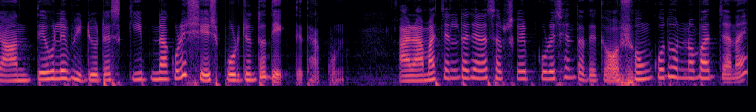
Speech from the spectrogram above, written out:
জানতে হলে ভিডিওটা স্কিপ না করে শেষ পর্যন্ত দেখতে থাকুন। আর আমার চ্যানেলটা যারা সাবস্ক্রাইব করেছেন, তাদেরকে অসংখ্য ধন্যবাদ জানাই।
